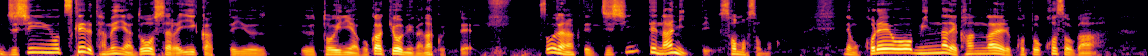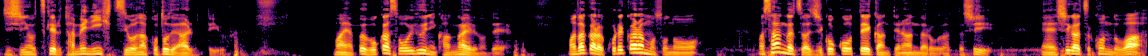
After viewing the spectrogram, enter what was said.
自信をつけるためにはどうしたらいいかっていう問いには僕は興味がなくって、そうじゃなくて自信って何っていう、そもそも。でもこれをみんなで考えることこそが自信をつけるために必要なことであるっていう。まあやっぱり僕はそういうふうに考えるので、まあ、だからこれからもその、まあ、3月は自己肯定感って何だろうだったし、えー、4月今度は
